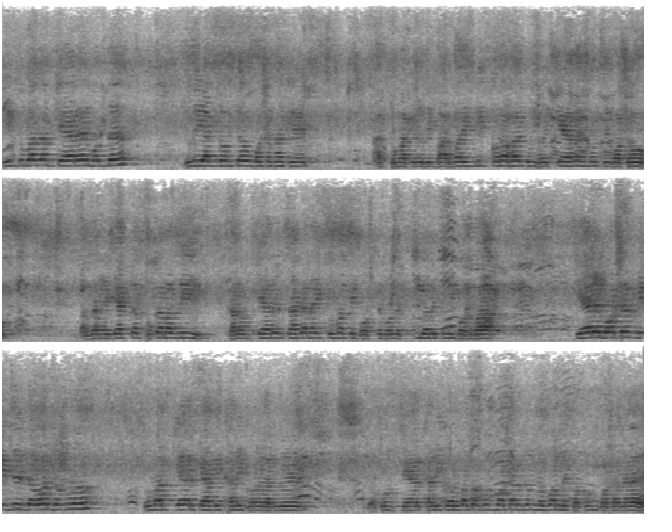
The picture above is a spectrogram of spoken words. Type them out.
কিন্তু বাগান চেয়ারের মধ্যে যদি একজন কেউ বসে থাকে আর তোমাকে যদি বারবার ইঙ্গিত করা হয়, তুমি ওই চেয়ারের মধ্যে বসো। এই যে একটা ধোকাবাজি, কারণ চেয়ারের জায়গা নাই, তোমাকে বসতে বললে কীভাবে তুমি বসবা? চেয়ারে বসার নির্দেশ দেওয়ার জন্য তোমার চেয়ারকে আগে খালি করা লাগবে। যখন চেয়ার খালি করবা, তখন বসার জন্য বললে তখন বসা যায়।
